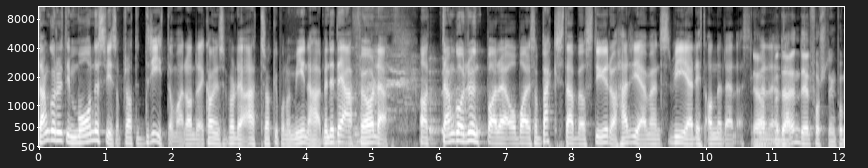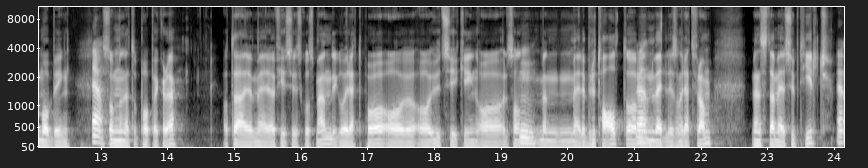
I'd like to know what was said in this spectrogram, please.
De går ut i månedsvis og prater drit om hverandre. Jeg kan jo selvfølgelig jeg tråkke på noen mine her, men det er det jeg føler. At de går rundt bare og bare så backstabber og styrer og herjer, mens vi er litt annerledes. Ja, men det er en del forskning på mobbing Ja. som nettopp påpeker det. At det er mer fysisk hos menn. De går rett på, og, og utsyking og sånn, men mer brutalt, og, Mm. Ja. men veldig sånn rett fram. Mens det er mer subtilt. Ja.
